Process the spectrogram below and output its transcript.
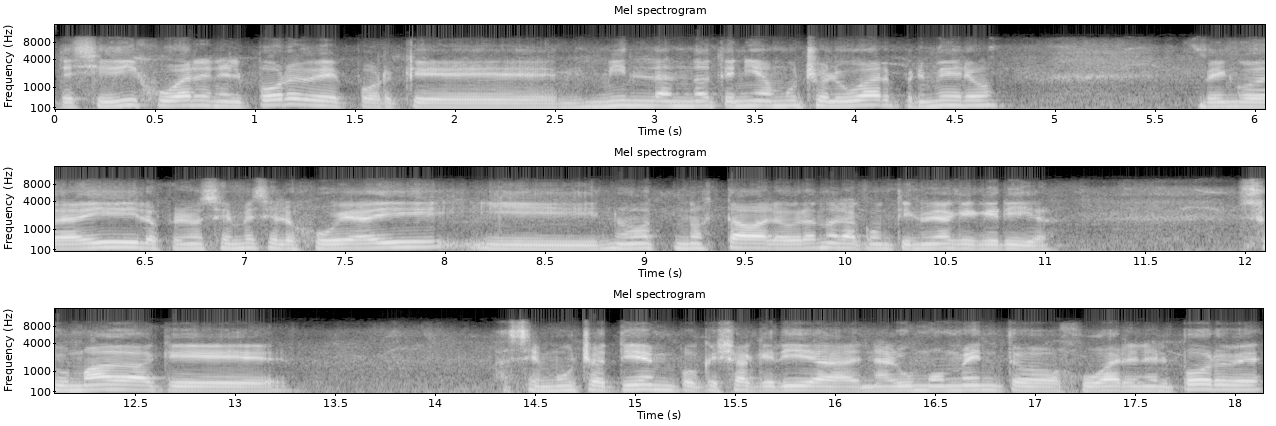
Decidí jugar en el Porbe porque Midland no tenía mucho lugar primero. Vengo de ahí, los primeros seis meses los jugué ahí y no, no estaba logrando la continuidad que quería. Sumado a que hace mucho tiempo que ya quería en algún momento jugar en el Porbe,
